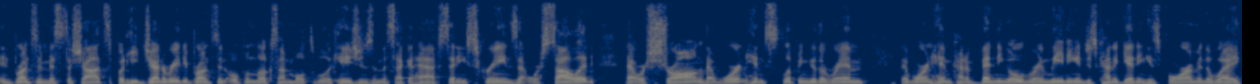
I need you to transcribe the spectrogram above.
and Brunson missed the shots, but he generated Brunson open looks on multiple occasions in the second half, setting screens that were solid, that were strong, that weren't him slipping to the rim, that weren't him kind of bending over and leading and just kind of getting his forearm in the way.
